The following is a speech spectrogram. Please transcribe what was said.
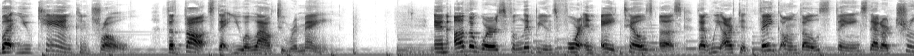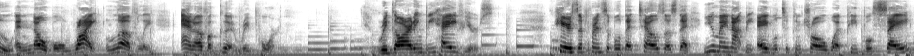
but you can control the thoughts that you allow to remain. In other words, Philippians 4 and 8 tells us that we are to think on those things that are true and noble, right, lovely, and of a good report. Regarding behaviors, here's a principle that tells us that you may not be able to control what people say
